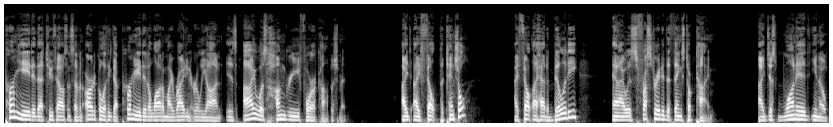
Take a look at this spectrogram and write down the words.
permeated that 2007 article. I think that permeated a lot of my writing early on is I was hungry for accomplishment. I, I felt potential. I felt I had ability and I was frustrated that things took time. I just wanted, you know,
